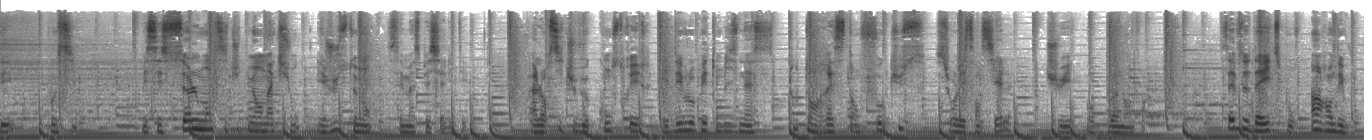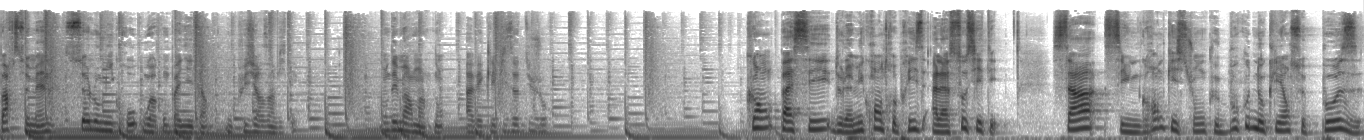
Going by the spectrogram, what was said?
est possible. Mais c'est seulement si tu te mets en action, et justement, c'est ma spécialité. Alors si tu veux construire et développer ton business tout en restant focus sur l'essentiel, tu es au bon endroit. Save the date pour un rendez-vous par semaine, seul au micro ou accompagné d'un ou plusieurs invités. On démarre maintenant avec l'épisode du jour. Quand passer de la micro-entreprise à la société? Ça, c'est une grande question que beaucoup de nos clients se posent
